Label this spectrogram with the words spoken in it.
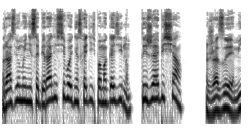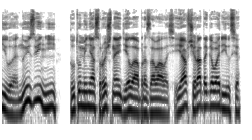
Разве мы не собирались сегодня сходить по магазинам? Ты же обещал. Жозе, милая, ну извини. Тут у меня срочное дело образовалось. Я вчера договорился.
